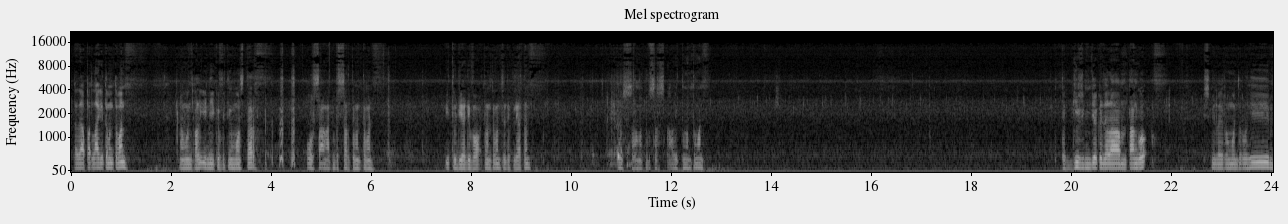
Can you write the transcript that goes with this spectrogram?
Kita dapat lagi teman-teman. Namun kali ini kepiting monster. Oh sangat besar teman-teman. Itu dia di bawah teman-teman. Sudah kelihatan. Oh sangat besar sekali teman-teman kita giring dia ke dalam tanggo Bismillahirrahmanirrahim.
